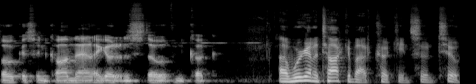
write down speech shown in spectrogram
focus and calm down, I go to the stove and cook. Uh, we're going to talk about cooking soon too.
